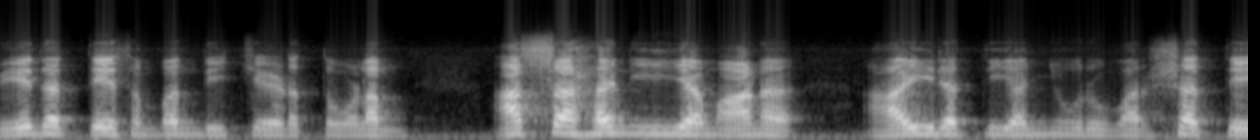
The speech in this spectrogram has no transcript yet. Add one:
വേദത്തെ സംബന്ധിച്ചിടത്തോളം അസഹനീയമാണ്. ആയിരത്തി അഞ്ഞൂറ് വർഷത്തെ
